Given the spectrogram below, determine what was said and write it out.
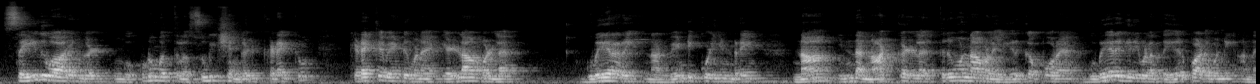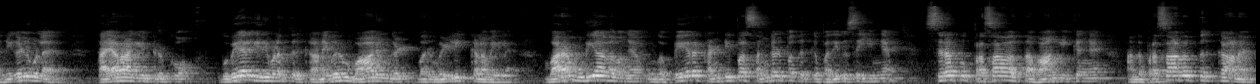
செய்து வாருங்கள் உங்க குடும்பத்துல சுபிக்ஷங்கள் கிடைக்கும். கிடைக்க வேண்டுமென எல்லாம் வல்ல குபேரரை நான் வேண்டிக் கொள்கின்றேன். நான் இந்த நாட்கள்ல திருவண்ணாமலையில் இருக்க போறேன். குபேரகிரிவலத்தை ஏற்பாடு பண்ணி அந்த நிகழ்வுல தயாராகிட்டு இருக்கோம். குபேர அனைவரும் வாருங்கள் வரும் வெள்ளிக்கிழமையில. வர முடியாதவங்க உங்க பேரை கண்டிப்பா சங்கல்பத்திற்கு பதிவு செய்யுங்க. சிறப்பு பிரசாதத்தை வாங்கிக்கங்க. அந்த பிரசாதத்திற்கான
